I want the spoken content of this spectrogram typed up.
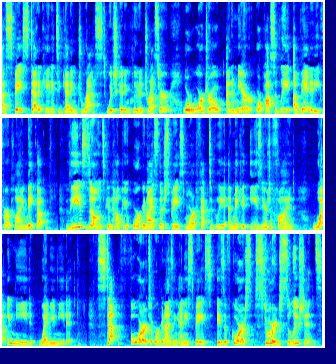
a space dedicated to getting dressed, which could include a dresser or wardrobe and a mirror, or possibly a vanity for applying makeup. These zones can help you organize their space more effectively and make it easier to find what you need when you need it. Step four to organizing any space is, of course, storage solutions.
